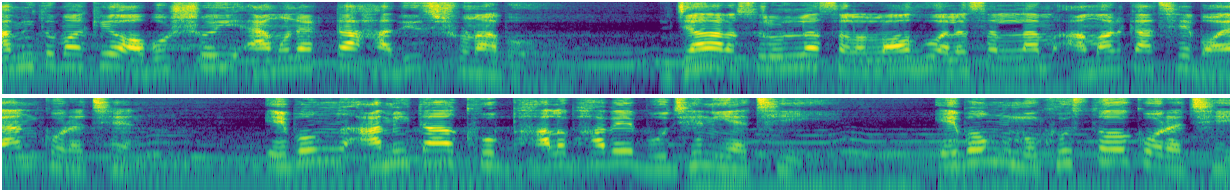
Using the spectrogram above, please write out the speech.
আমি তোমাকে অবশ্যই এমন একটা হাদিস শোনাব, যা রাসূলুল্লাহ সাল্লাল্লাহু আলাইহি সাল্লাম আমার কাছে বয়ান করেছেন এবং আমি তা খুব ভালোভাবে বুঝে নিয়েছি এবং মুখস্থও করেছি।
